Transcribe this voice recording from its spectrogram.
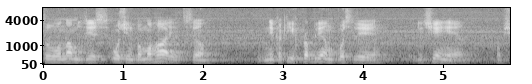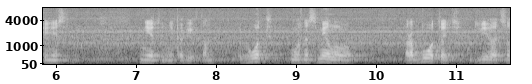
то нам здесь очень помогает все. Никаких проблем после лечения вообще нет, с- нет никаких там. Год можно смело работать, двигаться.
